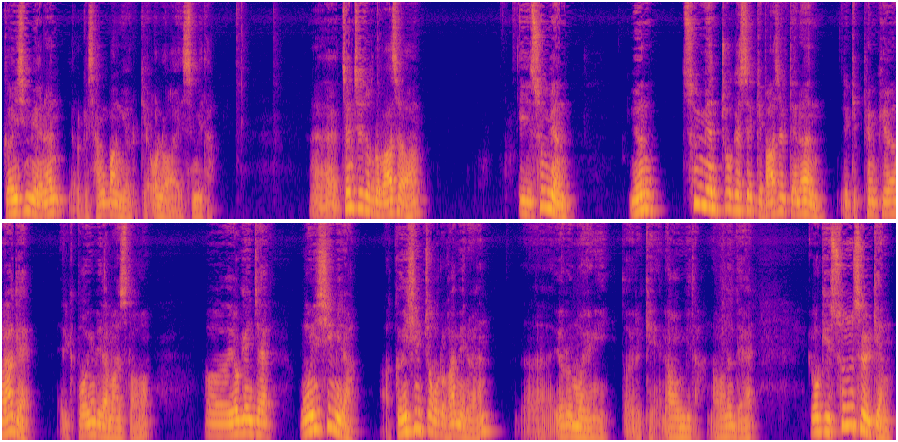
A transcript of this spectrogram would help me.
근심면은 이렇게 상방에 이렇게 올라와 있습니다. 에, 전체적으로 봐서 이 순면 면 순면 쪽에서 이렇게 봤을 때는 이렇게 평평하게 이렇게 보입니다만서도 어, 여기 이제 원심이나 근심 쪽으로 가면은 어, 이런 모양이 또 이렇게 나옵니다. 나오는데 여기 순설경,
